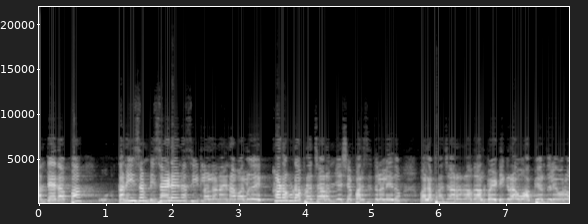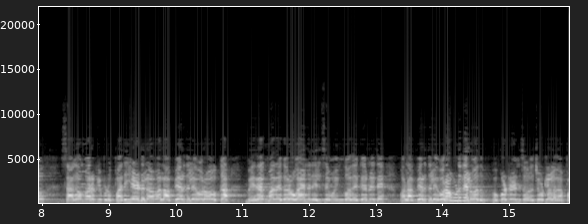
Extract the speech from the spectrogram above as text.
అంతే తప్ప కనీసం డిసైడ్ అయిన సీట్లలోనైనా వాళ్ళు ఎక్కడ కూడా ప్రచారం చేసే పరిస్థితులు లేదు. వాళ్ళ ప్రచార రథాలు బయటికి రావు. అభ్యర్థులు ఎవరో సగం వరకు ఇప్పుడు పదిహేడులో వాళ్ళ అభ్యర్థులు ఎవరో ఒక మెదక్ మా దగ్గర ఒక ఆయన తెలిసేమో ఇంకో దగ్గరనైతే వాళ్ళ అభ్యర్థులు ఎవరో కూడా తెలియదు ఒకటి రెండు చోట్లలో చోట్ల తప్ప.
